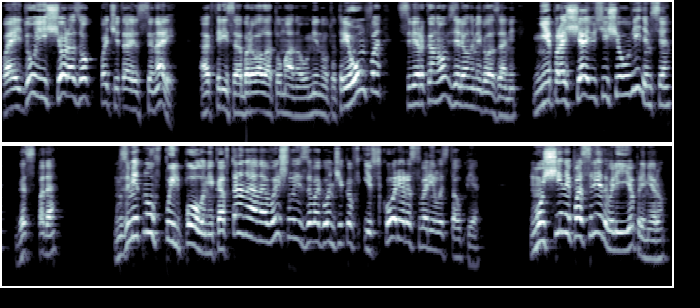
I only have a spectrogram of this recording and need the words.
пойду еще разок почитаю сценарий». Актриса оборвала Туманову минуту триумфа, сверканув зелеными глазами. «Не прощаюсь, еще увидимся, господа». Взметнув пыль полами кафтана, она вышла из-за вагончиков и вскоре растворилась в толпе. Мужчины последовали ее примеру.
